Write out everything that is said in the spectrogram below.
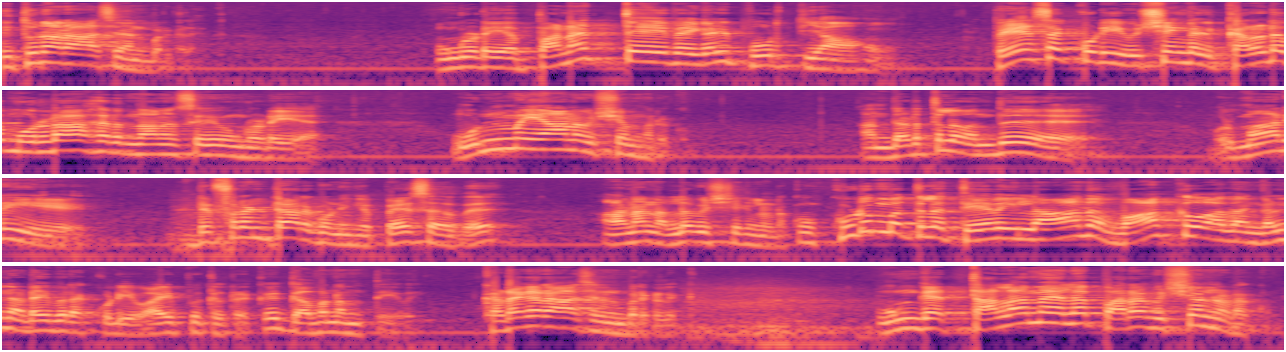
மிதுன ராசி நண்பர்களுக்கு உங்களுடைய பண தேவைகள் பூர்த்தியாகும். பேசக்கூடிய விஷயங்கள் கரடு முரடாக இருந்தாலும் சரி உங்களுடைய உண்மையான விஷயம் இருக்கும். அந்த இடத்துல வந்து ஒரு மாதிரி டிஃப்ரெண்ட்டாக இருக்கும் நீங்கள் பேசுறது. ஆனால் நல்ல விஷயங்கள் நடக்கும். குடும்பத்தில் தேவையில்லாத வாக்குவாதங்கள் நடைபெறக்கூடிய வாய்ப்புகள் இருக்குது கவனம் தேவை. கடகராசி நண்பர்களுக்கு உங்கள் தலைமையில் பல விஷயம் நடக்கும்.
